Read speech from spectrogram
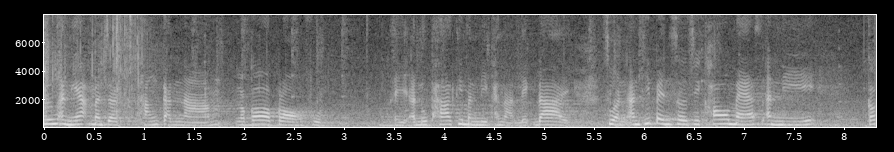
ซึ่งอันเนี้ยมันจะทั้งกันน้ำแล้วก็กรองฝุ่นไออนุภาคที่มันมีขนาดเล็กได้ ส่วนอันที่เป็น surgical mask อันนี้ก็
